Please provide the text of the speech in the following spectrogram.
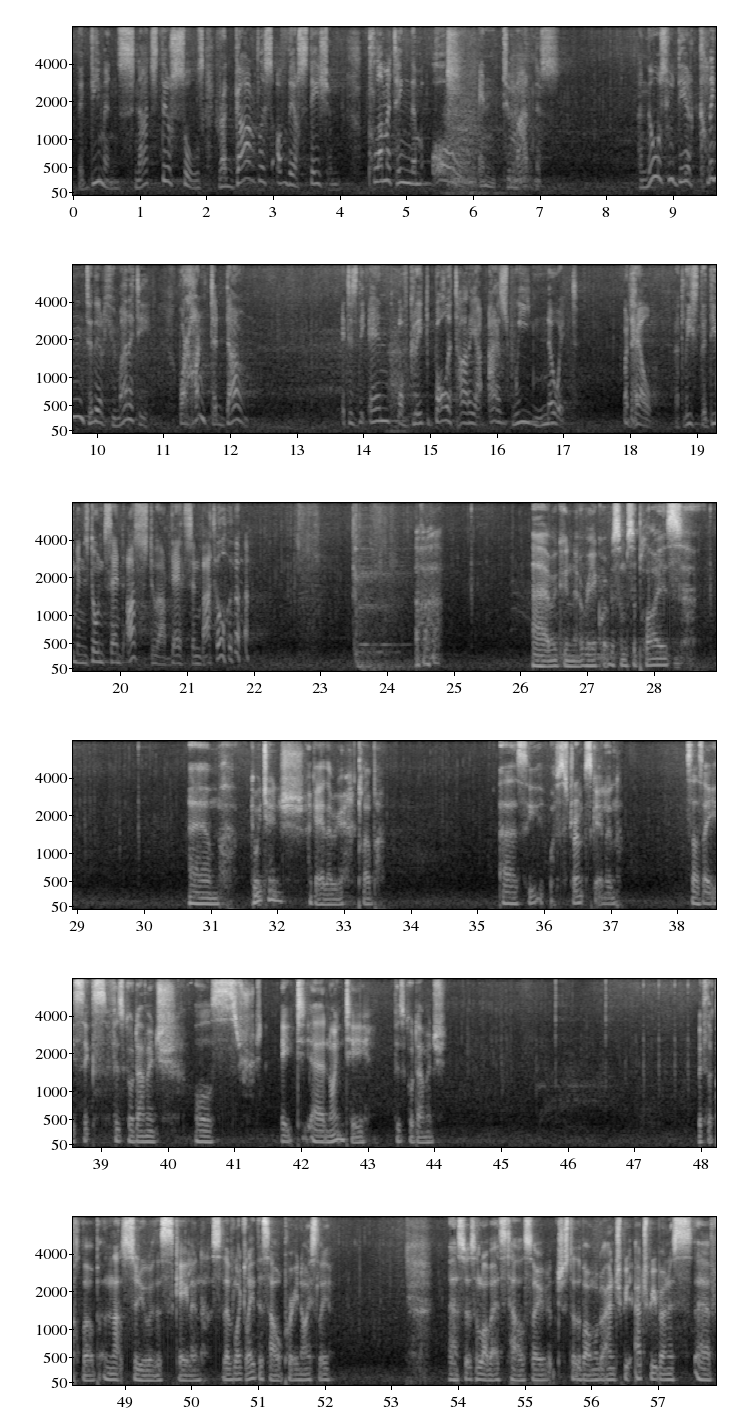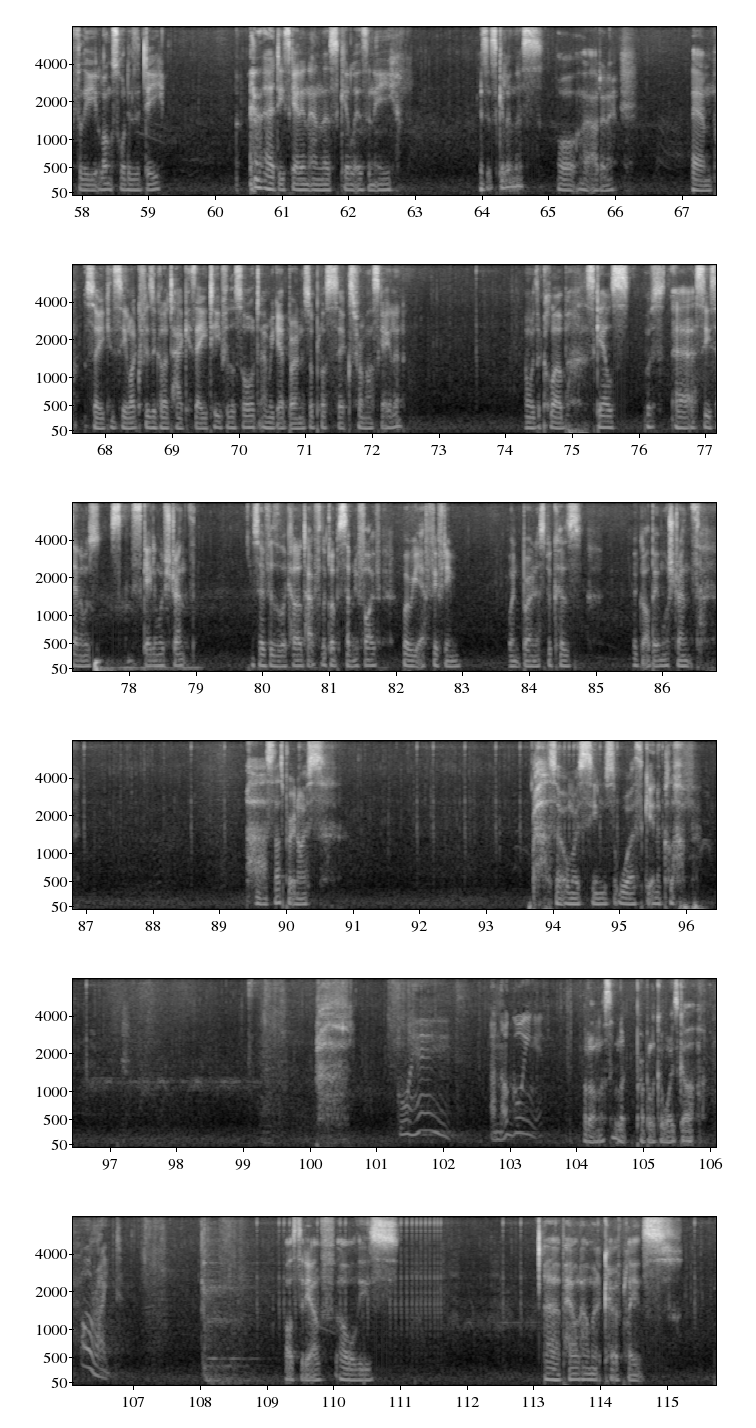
The demons snatched their souls regardless of their station, plummeting them all into madness. And those who dare cling to their humanity were hunted down. It is the end of Great Boletaria as we know it. But hell, at least the demons don't send us to our deaths in battle. Uh, we can re-equip with some supplies. Um, can we change? Okay, there we go. Club. Uh, see, with strength scaling, so that's 86 physical damage or s- 80, uh, 90 physical damage with the club, and that's to do with the scaling. So they've like laid this out pretty nicely. Uh, so it's a lot better to tell. So just at the bottom, we've got attribute, attribute bonus uh, for the longsword is a D. uh, D scaling, and the skill is an E. Is it skill in this? Or I I don't know. Um, so you can see like physical attack is 80 for the sword, and we get bonus of plus 6 from our scaling. And with the club, scales was uh, C scaling was scaling with strength. So physical attack for the club is 75, where we get a 15 point bonus because we've got a bit more strength. Ah, so that's pretty nice. So it almost seems worth getting a club. Go ahead. I'm not going in. Hold on, let's have a look, proper look at what he's got. All right. What else did he have? Oh, all these uh, pale helmet, curve plates,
